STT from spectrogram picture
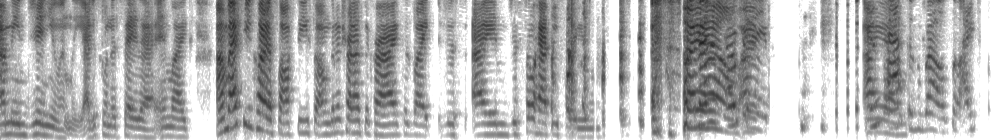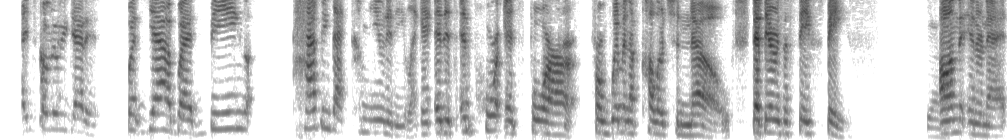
I mean, genuinely, I just want to say that. And like, I'm actually quite a softy, so I'm gonna try not to cry because, like, just I am just so happy for you. I am. Okay. I, I am as well, so I I totally get it. But yeah, but being having that community, like, and it's important for for women of color to know that there is a safe space yes. on the internet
